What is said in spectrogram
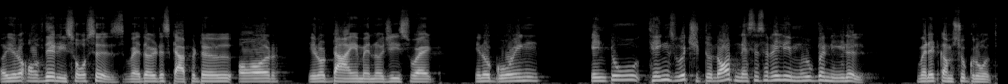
uh, you know of their resources whether it is capital or you know time energy sweat you know going into things which do not necessarily move the needle when it comes to growth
